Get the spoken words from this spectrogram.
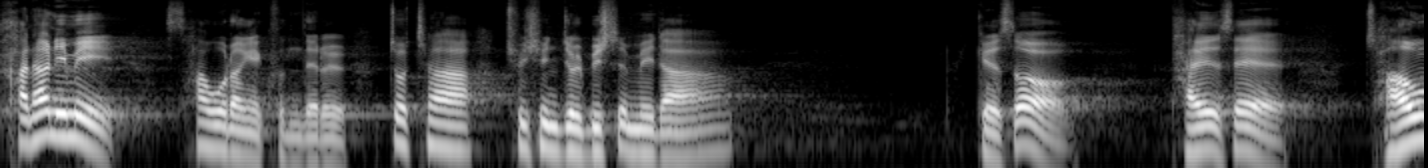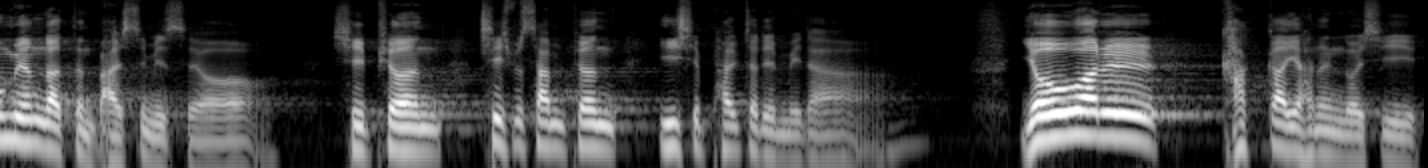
하나님이 사울 왕의 군대를 쫓아 주신 줄 믿습니다. 그래서 다윗의 좌우명 같은 말씀이 있어요. 시편 73편 28절입니다. 여호와를 가까이 하는 것이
